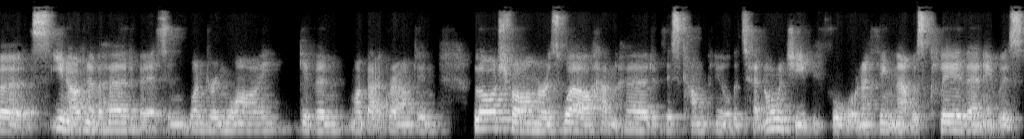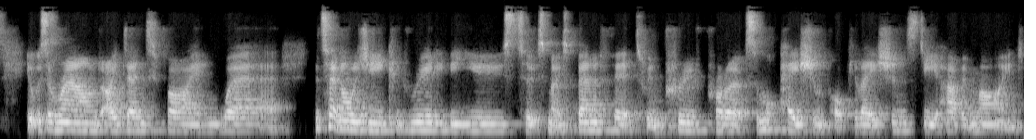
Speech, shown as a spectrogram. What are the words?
But you know i've never heard of it and wondering why given my background in large pharma as well hadn't heard of this company or the technology before. And i think that was clear then. It was it was around identifying where the technology could really be used to its most benefit to improve products and what patient populations do you have in mind?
